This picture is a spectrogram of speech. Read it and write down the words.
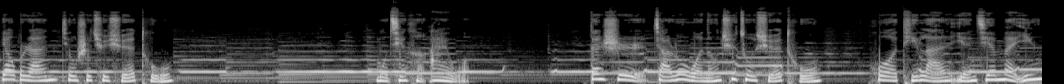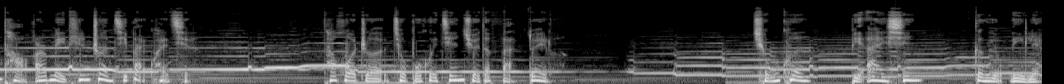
要不然就是去学徒。母亲很爱我，但是假若我能去做学徒，或提篮沿街卖樱桃，而每天赚几百块钱，她或者就不会坚决的反对了。穷困比爱心更有力量。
